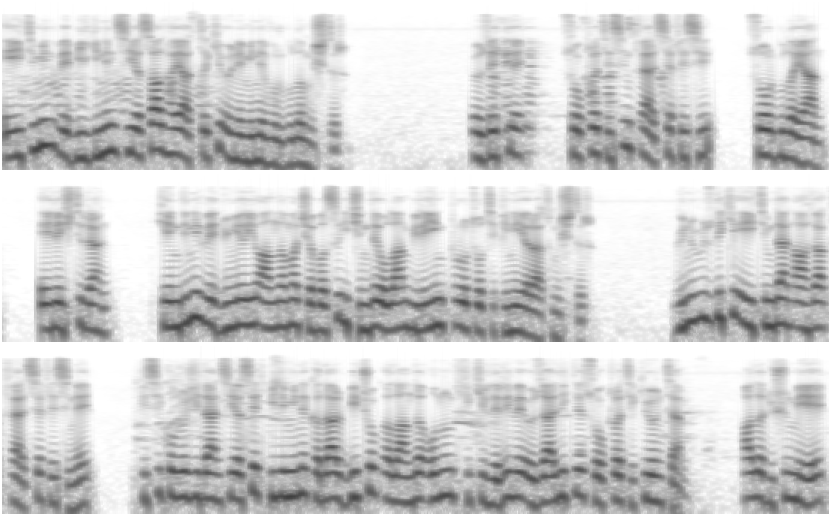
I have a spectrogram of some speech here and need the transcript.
eğitimin ve bilginin siyasal hayattaki önemini vurgulamıştır. Özetle, Sokrates'in felsefesi, sorgulayan, eleştiren, kendini ve dünyayı anlama çabası içinde olan bireyin prototipini yaratmıştır. Günümüzdeki eğitimden ahlak felsefesine, psikolojiden siyaset bilimine kadar birçok alanda onun fikirleri ve özellikle Sokratik yöntem, hala düşünmeye,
